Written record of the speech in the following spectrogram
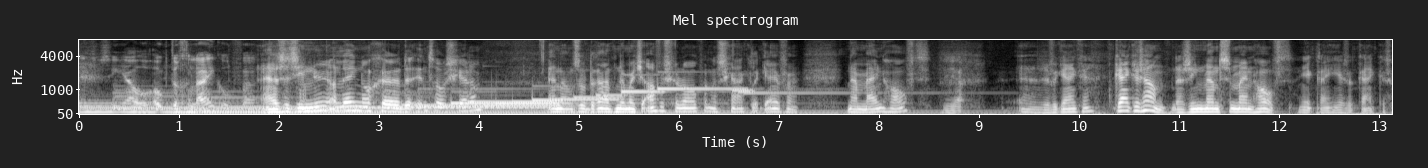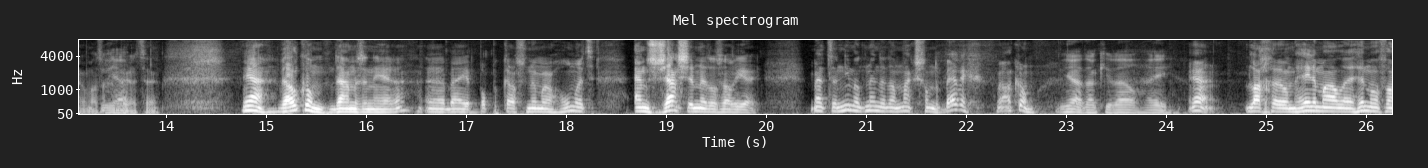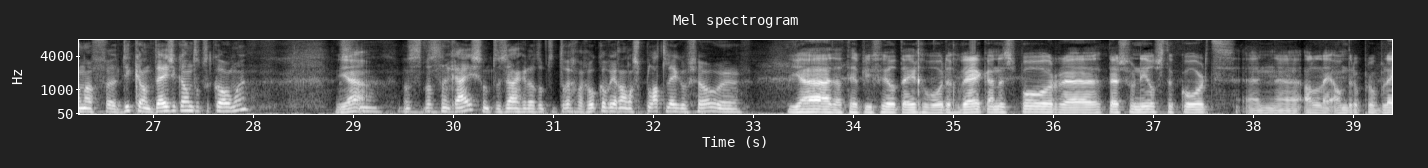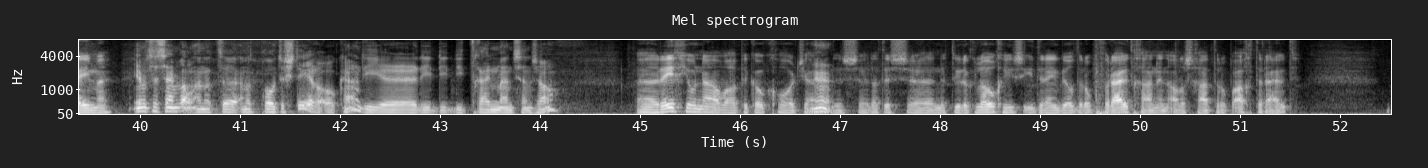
en ze zien jou ook tegelijk? Of, uh... ja, ze zien nu alleen nog uh, de intro-scherm. En dan zodra het nummertje af is gelopen, dan schakel ik even naar mijn hoofd. Ja. Uh, even kijken. Kijk eens aan, daar zien mensen mijn hoofd. Hier kan je hier zo kijken, zo wat er Ja. gebeurt. Ja, welkom dames en heren uh, bij Poppenkast nummer 106 inmiddels alweer. Met niemand minder dan Max van den Berg. Welkom. Ja, dankjewel. Hey. Ja, lachen om helemaal, helemaal vanaf die kant deze kant op te komen. Was ja. Het, was, was het een reis? Want we zagen dat op de terugweg ook alweer alles plat liggen of zo. Ja, dat heb je veel tegenwoordig. Werk aan het spoor, uh, personeelstekort en uh, allerlei andere problemen. Ja, want ze zijn wel aan het, uh, aan het protesteren ook, hè? Die, die, die, die treinmensen en zo. regionaal heb ik ook gehoord, ja. Ja. Dus dat is natuurlijk logisch. Iedereen wil erop vooruit gaan en alles gaat erop achteruit.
